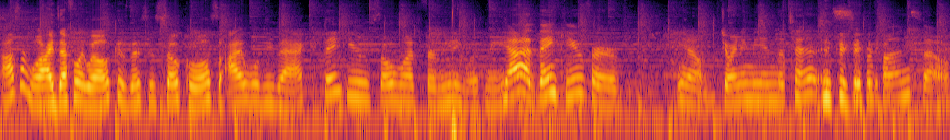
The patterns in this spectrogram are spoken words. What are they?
Awesome. Well, I definitely will because this is so cool. So I will be back. Thank you so much for meeting with me. Yeah, thank you for, you know, joining me in the tent. It's super fun. So.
